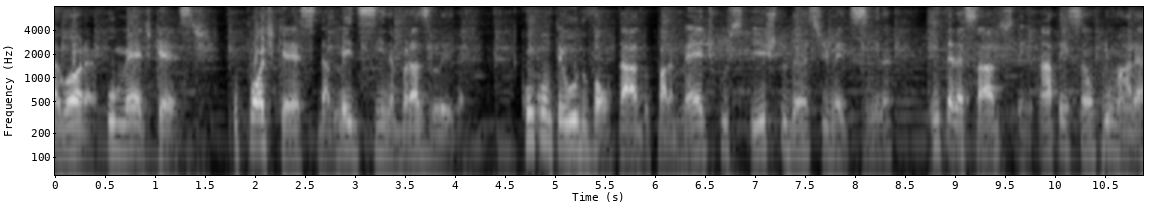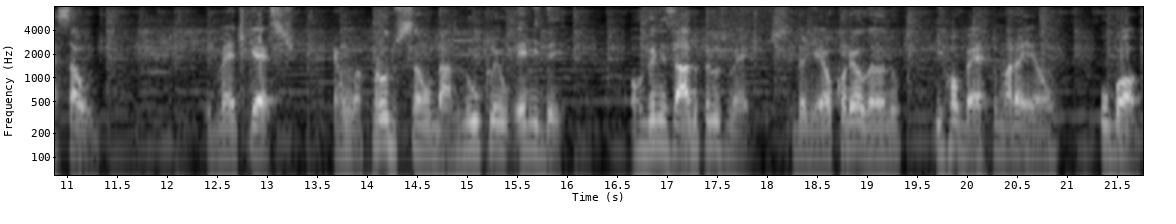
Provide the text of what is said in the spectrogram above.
agora o Medcast, o podcast da medicina brasileira, com conteúdo voltado para médicos e estudantes de medicina interessados em atenção primária à saúde. O Medcast é uma produção da Núcleo MD, organizado pelos médicos Daniel Coriolano e Roberto Maranhão, o Bob.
